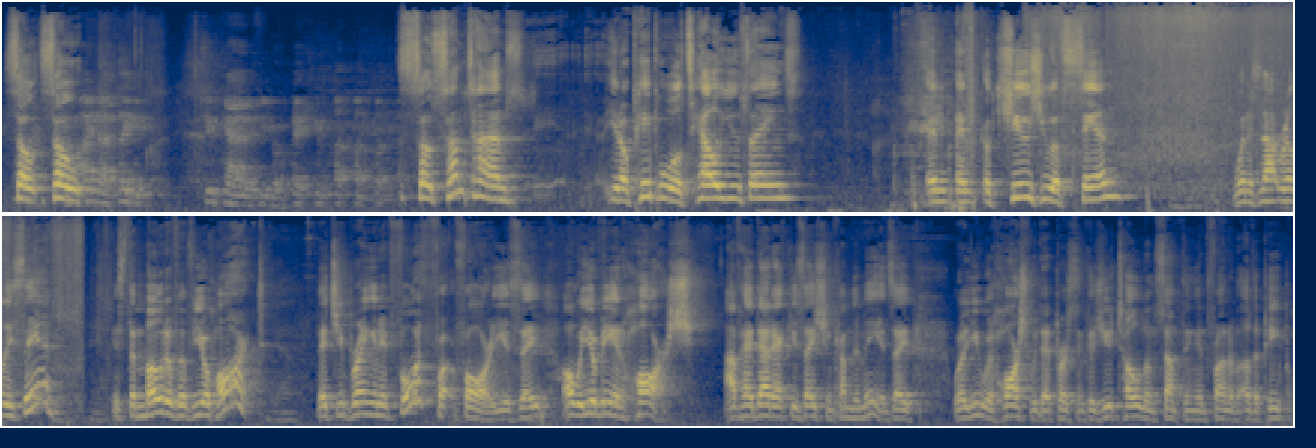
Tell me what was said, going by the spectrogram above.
So, so, might think it's too kind if you go wake him up. so sometimes, you know, people will tell you things and, and accuse you of sin when it's not really sin. It's the motive of your heart that you're bringing it forth for, for, you see. Oh, well, you're being harsh. I've had that accusation come to me and say, well, you were harsh with that person because you told them something in front of other people.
